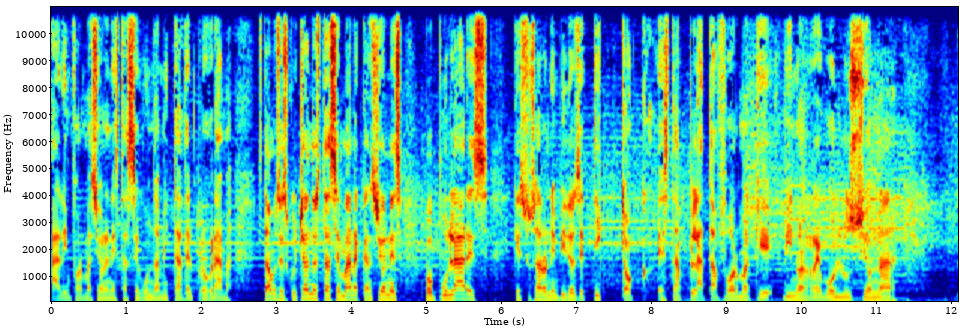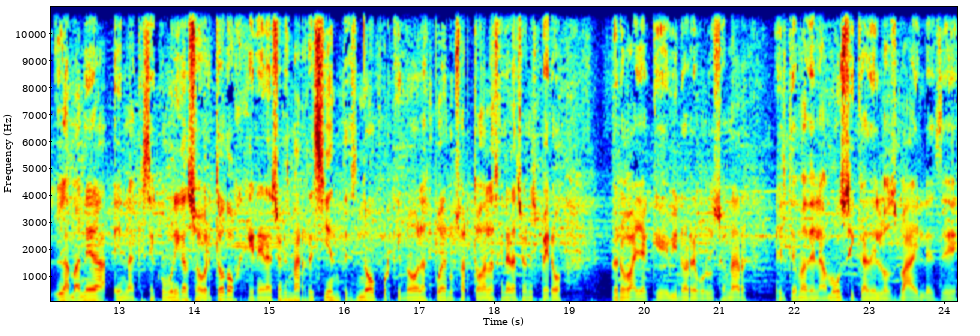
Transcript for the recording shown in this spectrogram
a la información en esta segunda mitad del programa. Estamos escuchando esta semana canciones populares que se usaron en videos de TikTok, esta plataforma que vino a revolucionar la manera en la que se comunican, sobre todo generaciones más recientes. No porque no las puedan usar todas las generaciones, pero, pero vaya que vino a revolucionar el tema de la música, de los bailes, de,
